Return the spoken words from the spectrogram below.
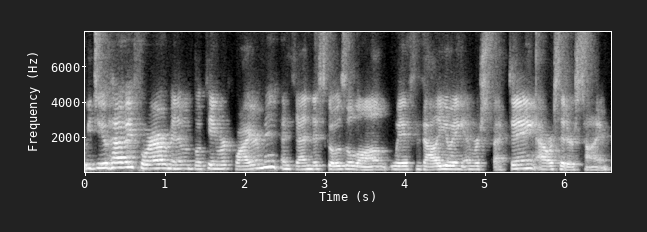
We do have a four hour minimum booking requirement. Again, this goes along with valuing and respecting our sitters' time.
